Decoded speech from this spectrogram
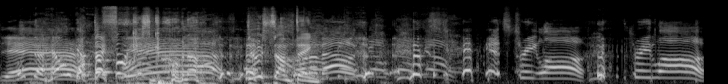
Yeah. What the hell. What the fuck is going on? Do something. It's street law. Street law.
